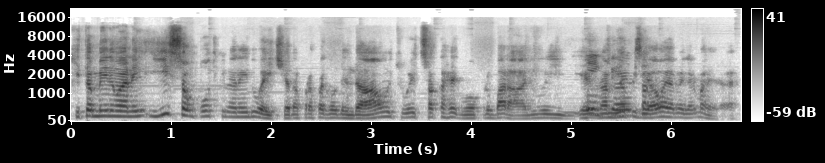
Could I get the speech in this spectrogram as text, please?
que também não é nem. Isso é um ponto que não é nem do Waite, é da própria Golden Dawn e que o Waite só carregou para o baralho, e, Sim, na minha opinião só... é a melhor maneira.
